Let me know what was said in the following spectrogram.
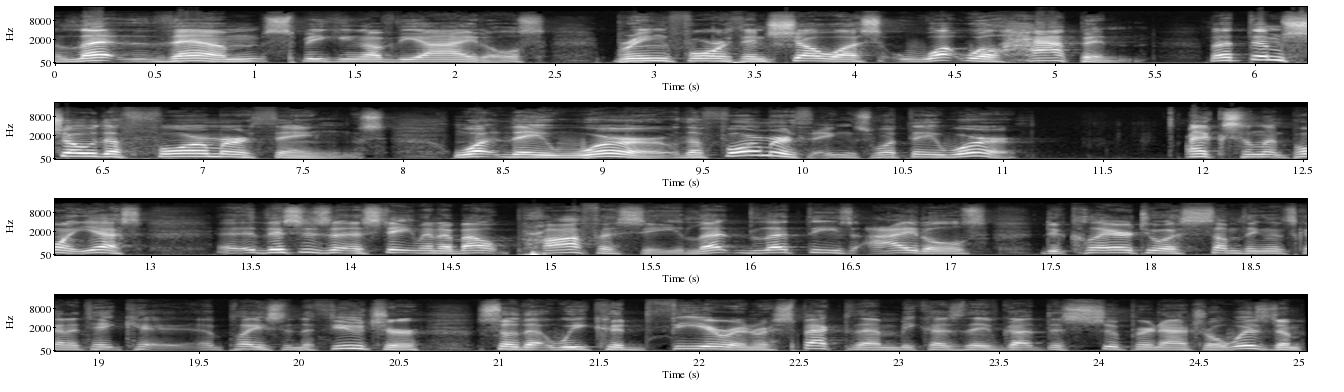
Let them, speaking of the idols, bring forth and show us what will happen. Let them show the former things, what they were, the former things, what they were. Excellent point. Yes, uh, this is a statement about prophecy. Let let these idols declare to us something that's going to take place in the future, so that we could fear and respect them because they've got this supernatural wisdom.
